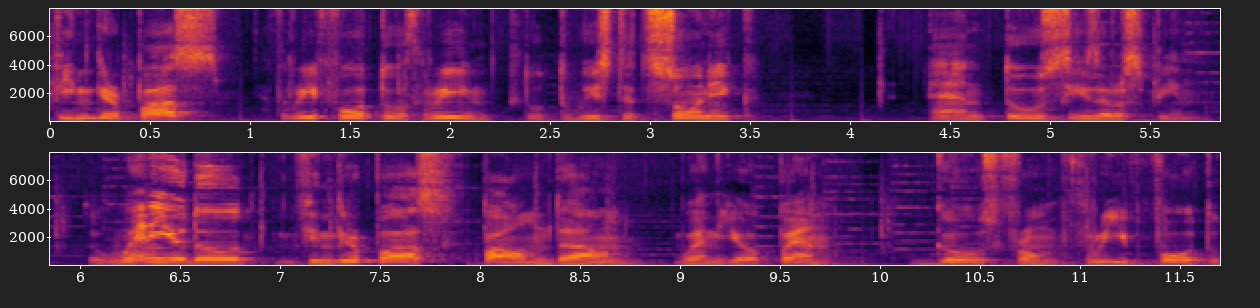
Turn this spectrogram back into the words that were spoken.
finger pass, 3423, to twisted sonic, and to scissor spin. So when you do finger pass, palm down, when your pen goes from 3-4 to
